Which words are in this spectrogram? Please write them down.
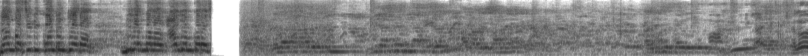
मेंबर सिटी कंटेंट क्रिएटर मिलन मलर आयोजन करे hello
